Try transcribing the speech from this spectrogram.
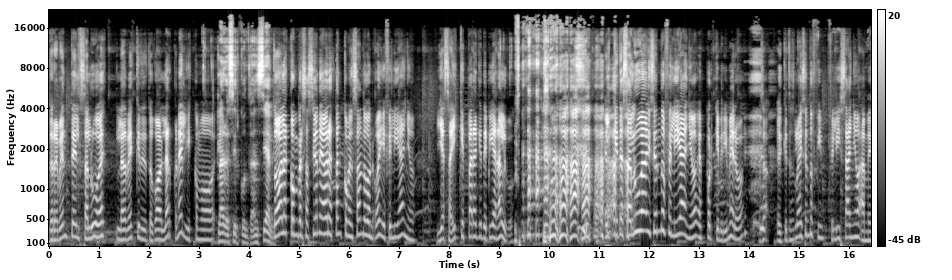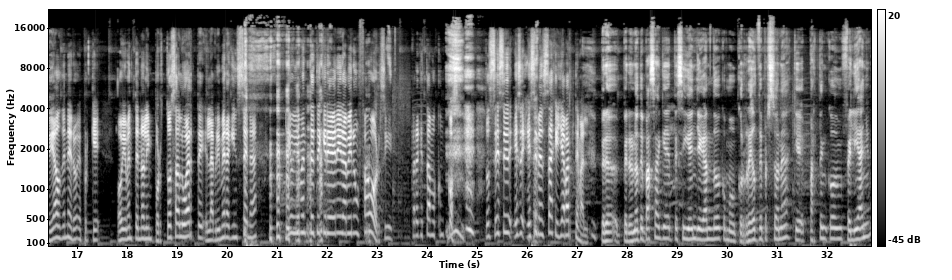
de repente el saludo es la vez que te tocó hablar con él y es como. Claro, es circunstancial. Todas las conversaciones ahora están comenzando con, oye, feliz año. Y ya sabéis que es para que te pidan algo. el que te saluda diciendo feliz año es porque primero, o sea, el que te saluda diciendo feliz año a mediados de enero es porque obviamente no le importó saludarte en la primera quincena y obviamente te quiere venir a pedir un favor, ¿sí? Para que estamos con cosas. Entonces ese, ese, ese mensaje ya parte mal. Pero, pero ¿no te pasa que te siguen llegando como correos de personas que parten con feliz año?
